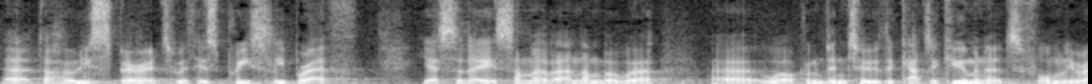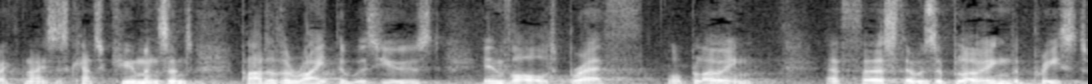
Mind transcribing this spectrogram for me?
uh, the Holy Spirit with his priestly breath. Yesterday, some of our number were uh, welcomed into the catechumenate, formerly recognized as catechumens, and part of the rite that was used involved breath or blowing. At first, there was a blowing, the priest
